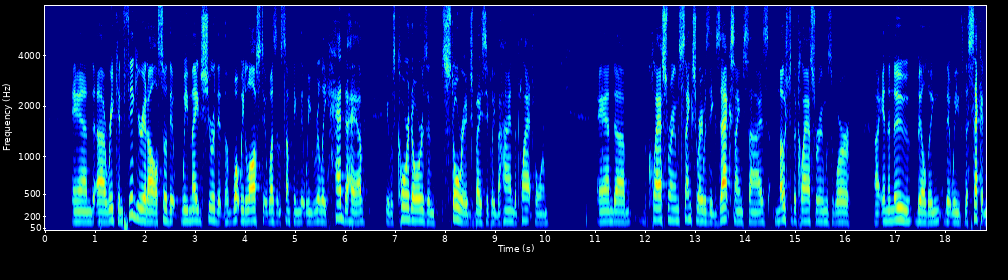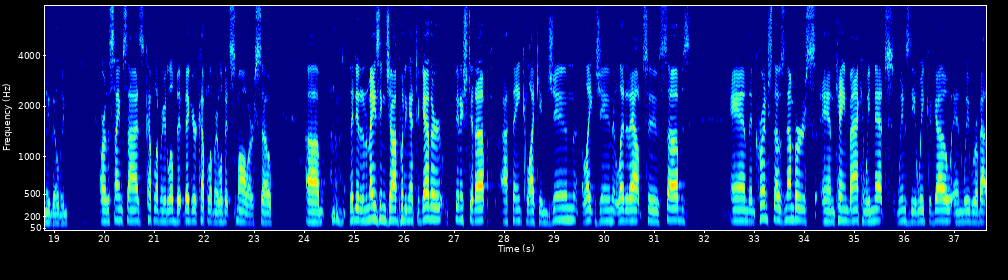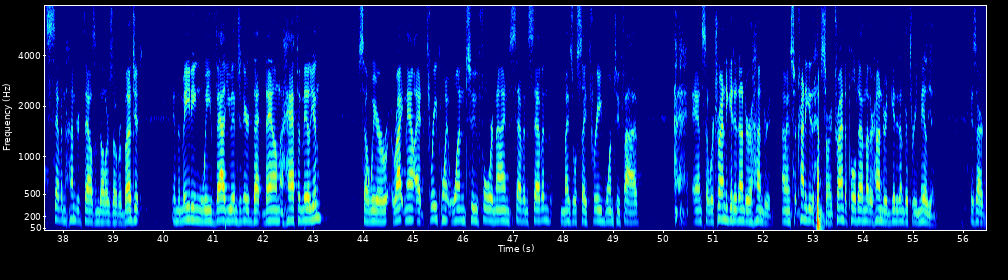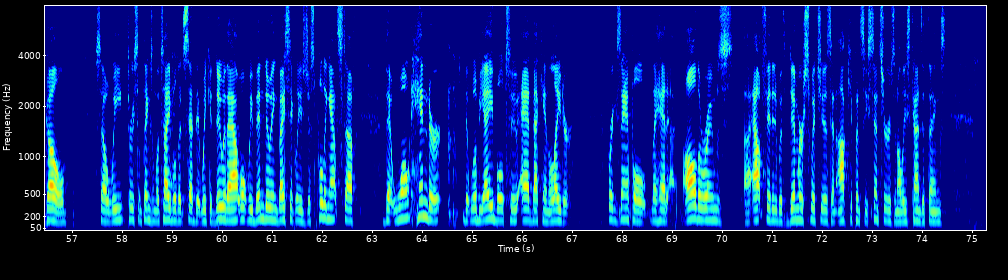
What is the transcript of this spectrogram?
and uh, reconfigure it all so that we made sure that the, what we lost it wasn't something that we really had to have. It was corridors and storage basically behind the platform, and um, classrooms sanctuary was the exact same size. Most of the classrooms were uh, in the new building that we've the second new building are the same size. A couple of them are a little bit bigger, a couple of them are a little bit smaller. So um, they did an amazing job putting that together, finished it up, I think, like in June, late June, it let it out to subs, and then crunched those numbers and came back. And we met Wednesday a week ago, and we were about $700,000 over budget. In the meeting, we value engineered that down a half a million. So we are right now at 3.124977, might as well say 3125 and so we're trying to get it under 100. I mean, so trying to get it, I'm sorry, trying to pull down another 100, get it under 3 million is our goal. So we threw some things on the table that said that we could do without. What we've been doing basically is just pulling out stuff that won't hinder, that we'll be able to add back in later. For example, they had all the rooms uh, outfitted with dimmer switches and occupancy sensors and all these kinds of things.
